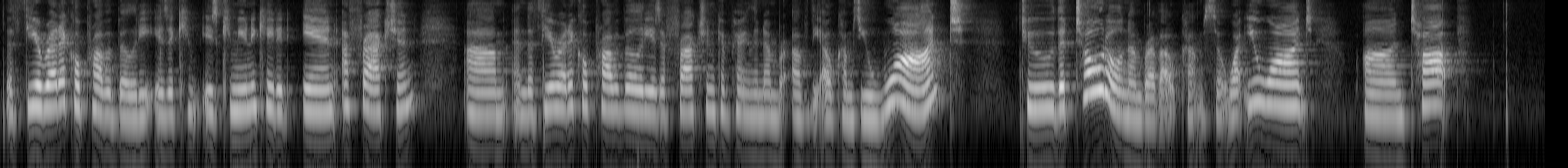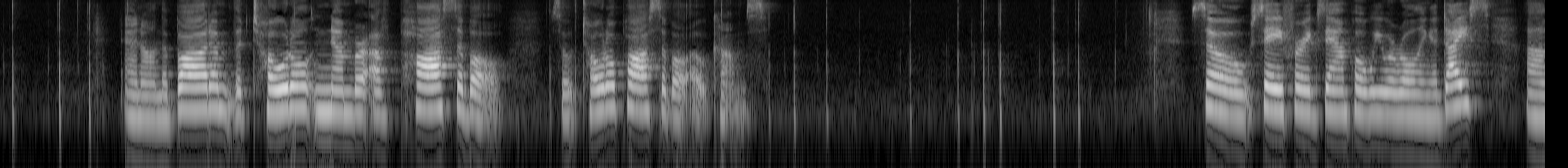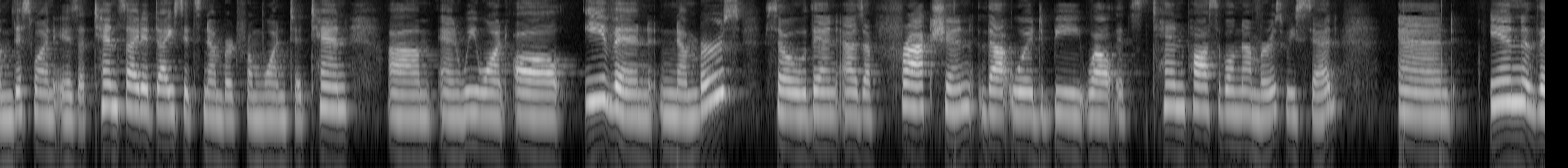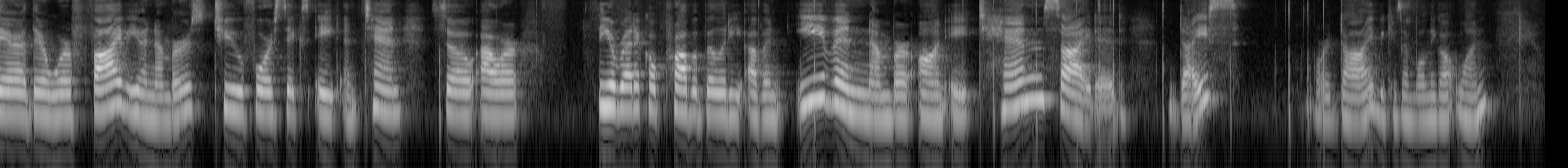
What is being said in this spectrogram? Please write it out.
The theoretical probability is, a, is communicated in a fraction, um, and the theoretical probability is a fraction comparing the number of the outcomes you want to the total number of outcomes. So what you want on top and on the bottom, the total number of possible. So total possible outcomes. So say, for example, we were rolling a dice. Um, this one is a 10-sided dice. It's numbered from 1 to 10. Um, and we want all even numbers. So then as a fraction, that would be, well, it's 10 possible numbers, we said. And in there, there were five even numbers, 2, 4, 6, 8, and 10. So our theoretical probability of an even number on a 10-sided dice, or die because I've only got one,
